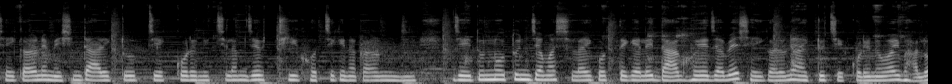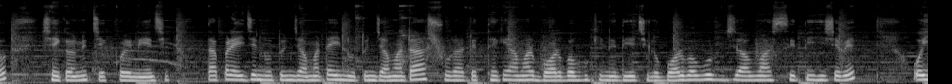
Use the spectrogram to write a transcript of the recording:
সেই কারণে মেশিনটা আর একটু চেক করে নিচ্ছিলাম যে ঠিক হচ্ছে কিনা। কারণ যেহেতু নতুন জামা সেলাই করতে গেলে দাগ হয়ে যাবে, সেই কারণে আরেকটু চেক করে নেওয়াই ভালো। সেই কারণে চেক করে নিয়েছি। তারপরে এই যে নতুন জামাটা, এই নতুন জামাটা সুরাটের থেকে আমার বরবাবু কিনে দিয়েছিল। বরবাবুর জামার স্মৃতি হিসেবে ওই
